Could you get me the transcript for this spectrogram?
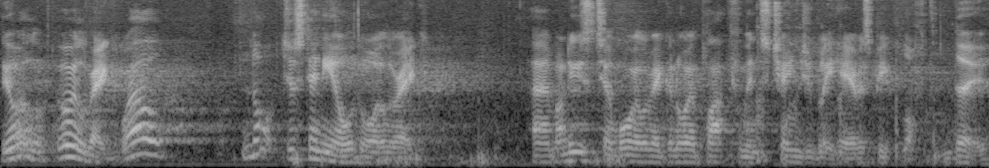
the oil, oil rig. Well, not just any old oil rig. Um, I'll use the term oil rig and oil platform interchangeably here, as people often do.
